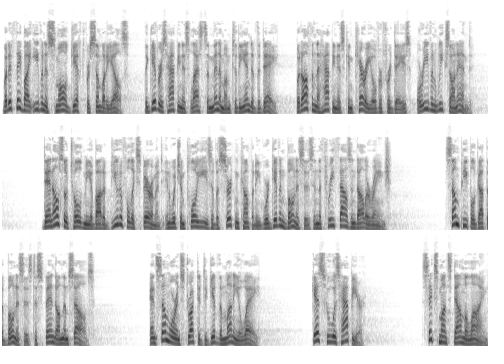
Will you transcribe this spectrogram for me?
But if they buy even a small gift for somebody else, the giver's happiness lasts a minimum to the end of the day, but often the happiness can carry over for days or even weeks on end. Dan also told me about a beautiful experiment in which employees of a certain company were given bonuses in the $3,000 range. Some people got the bonuses to spend on themselves. And some were instructed to give the money away. Guess who was happier? Six months down the line,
